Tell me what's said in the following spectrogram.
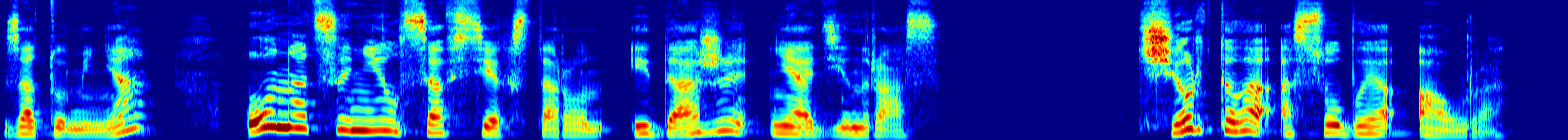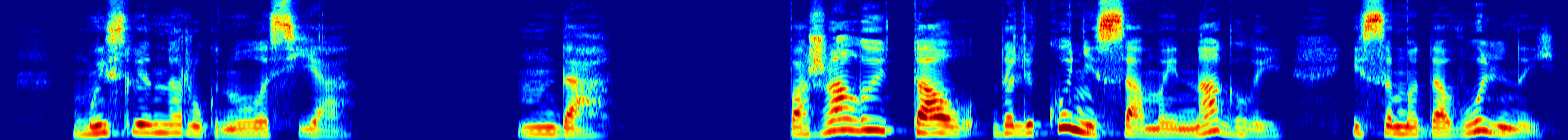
Зато меня он оценил со всех сторон и даже не один раз. Чертова особая аура. Мысленно ругнулась я. Да, Пожалуй, Тал далеко не самый наглый и самодовольный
